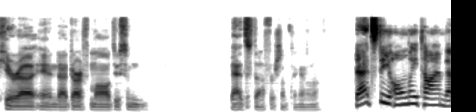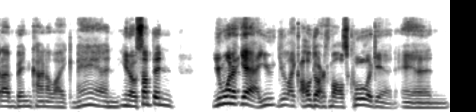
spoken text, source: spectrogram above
Qi'ra and uh, Darth Maul do some bad stuff or something. I don't know. that's the only time that i've been kind of like man you know something you want to yeah you you're like oh darth maul's cool again and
